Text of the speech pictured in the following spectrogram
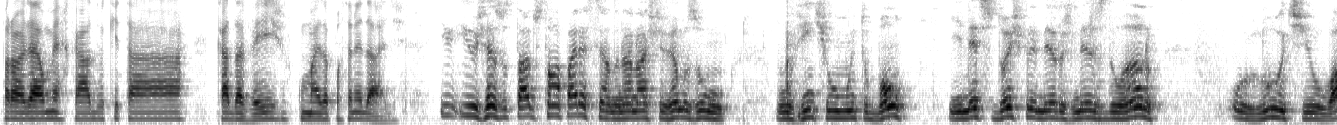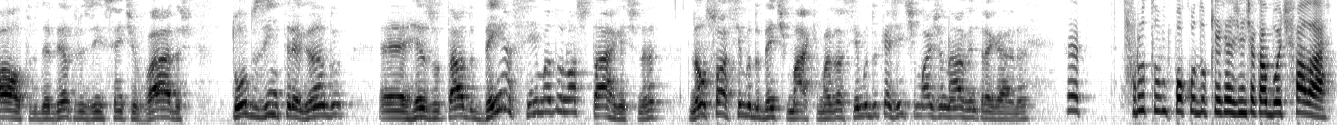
para olhar o mercado que está cada vez com mais oportunidade. E, e, os resultados estão aparecendo, né? Nós tivemos um, um 21 muito bom e nesses dois primeiros meses do ano, o LUT, o Altro, debêntures incentivadas, todos entregando é, resultado bem acima do nosso target, né? Não só acima do benchmark, mas acima do que a gente imaginava entregar, né? É fruto um pouco do que a gente acabou de falar.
